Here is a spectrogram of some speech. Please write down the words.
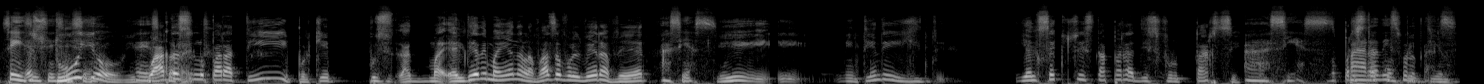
Sí, es sí, tuyo. sí. Y Es guárdaselo correcto. para ti, porque pues, el día de mañana la vas a volver a ver. Así es. Y, y- ¿me entiende? Y, y el sexo está para disfrutarse. Así es. No para disfrutarse.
